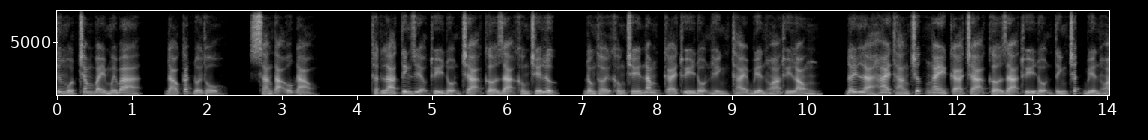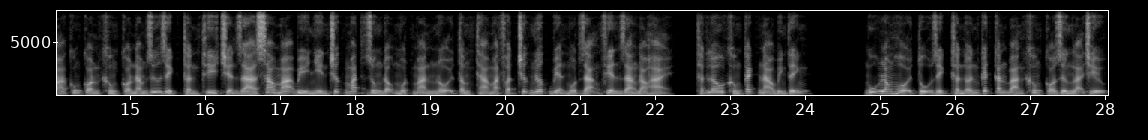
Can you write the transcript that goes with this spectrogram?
chương một trăm bảy mươi ba, đào cắt đổi thổ, sáng tạo ốc đảo. Thật là tinh diệu thủy độn trả cờ dạ khống chế lực, đồng thời khống chế năm cái thủy độn hình thái biến hóa thủy long. Đây là hai tháng trước ngay cả trả cờ dạ thủy độn tính chất biến hóa cũng còn không có nắm giữ dịch thần thi triển ra sao mã bị nhìn trước mắt rung động một màn nội tâm thả mặt phật trước nước biển một dạng phiên giang đảo hải, thật lâu không cách nào bình tĩnh. Ngũ long hội tụ dịch thần ấn kết căn bản không có dừng lại chịu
